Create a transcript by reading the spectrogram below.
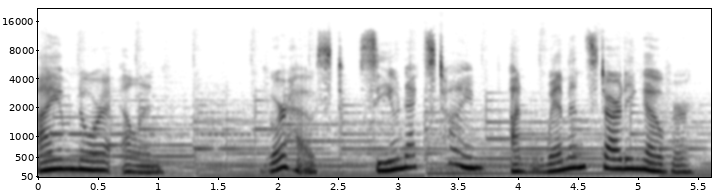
I am Nora Ellen your host. See you next time on Women Starting Over.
